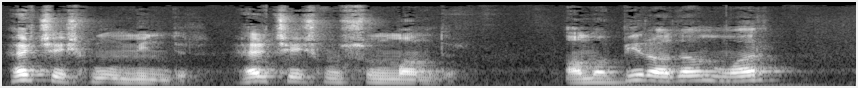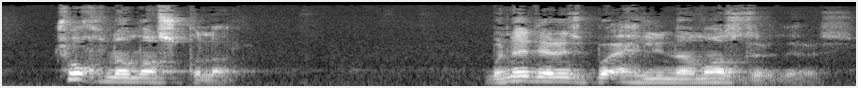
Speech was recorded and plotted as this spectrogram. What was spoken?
her çeşit mümindir. Her çeşit Müslümandır. Ama bir adam var çok namaz kılar. Bu ne deriz? Bu ehli namazdır deriz.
